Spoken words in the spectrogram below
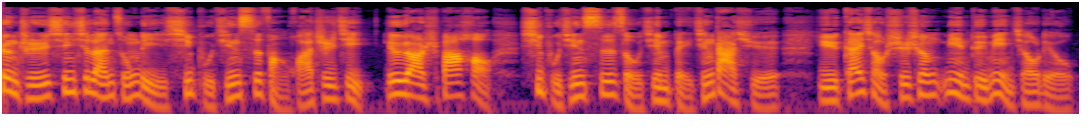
正值新西兰总理希普金斯访华之际，六月二十八号，希普金斯走进北京大学，与该校师生面对面交流。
